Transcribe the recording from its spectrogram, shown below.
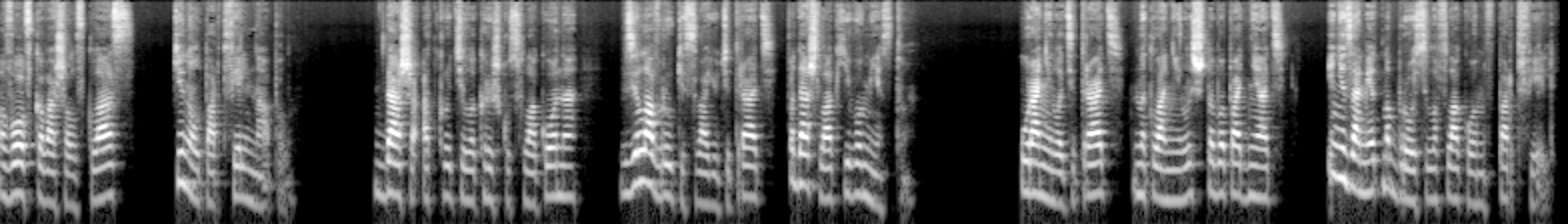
Вовка вошел в класс, кинул портфель на пол. Даша открутила крышку с флакона, взяла в руки свою тетрадь, подошла к его месту. Уронила тетрадь, наклонилась, чтобы поднять, и незаметно бросила флакон в портфель.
